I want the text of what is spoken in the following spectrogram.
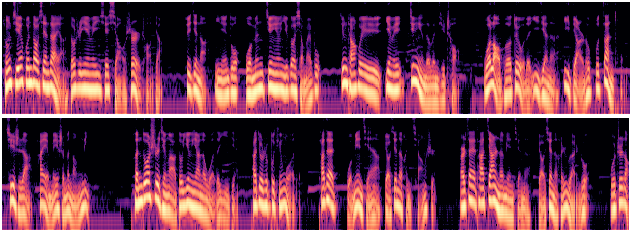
从结婚到现在呀，都是因为一些小事儿吵架。最近呢，一年多，我们经营一个小卖部，经常会因为经营的问题吵。我老婆对我的意见呢，一点儿都不赞同。其实啊，她也没什么能力，很多事情啊都应验了我的意见，她就是不听我的。她在我面前啊表现得很强势，而在她家人的面前呢表现得很软弱。我知道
